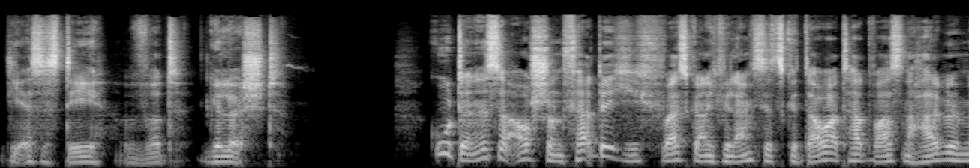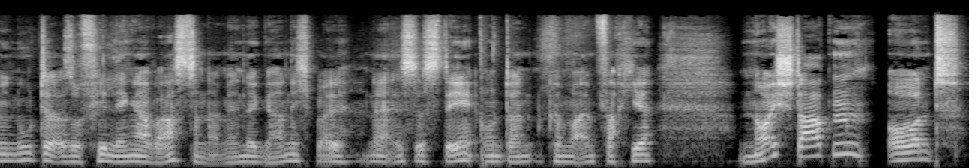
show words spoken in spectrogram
Die SSD wird gelöscht. Gut, dann ist er auch schon fertig. Ich weiß gar nicht, wie lange es jetzt gedauert hat. War es eine halbe Minute? Also viel länger war es dann am Ende gar nicht bei einer SSD. Und dann können wir einfach hier neu starten und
